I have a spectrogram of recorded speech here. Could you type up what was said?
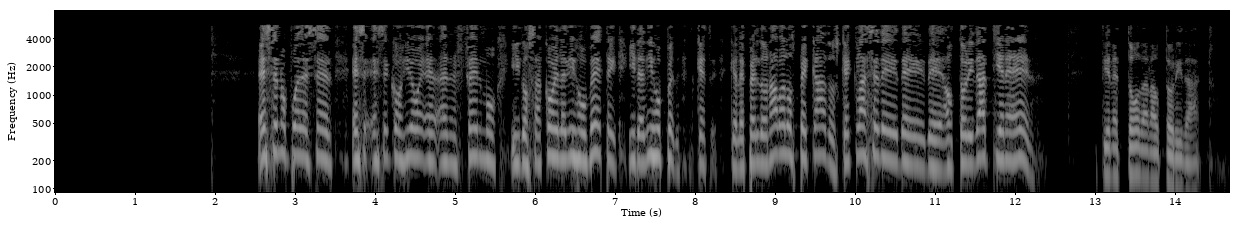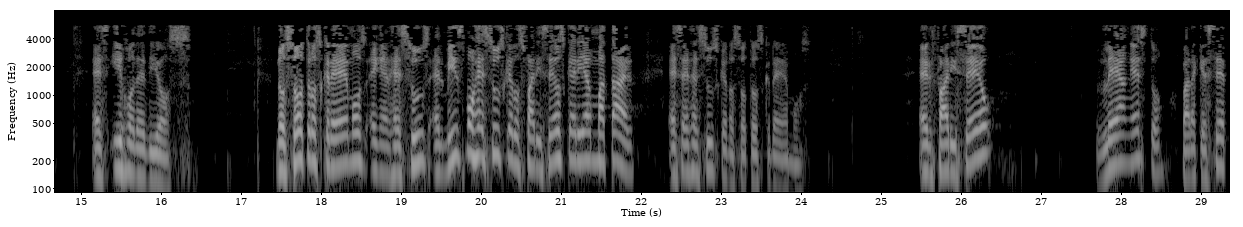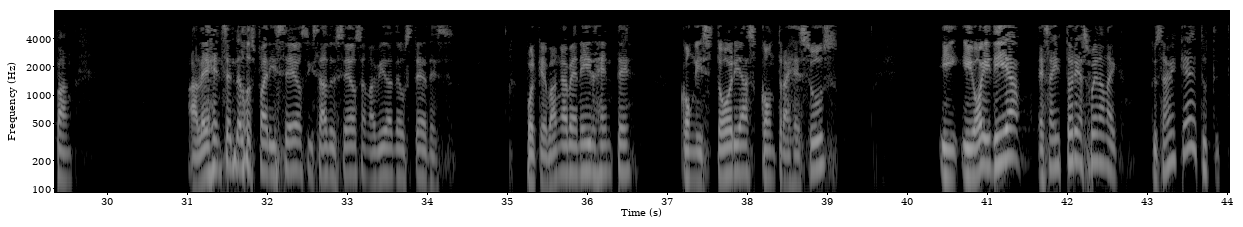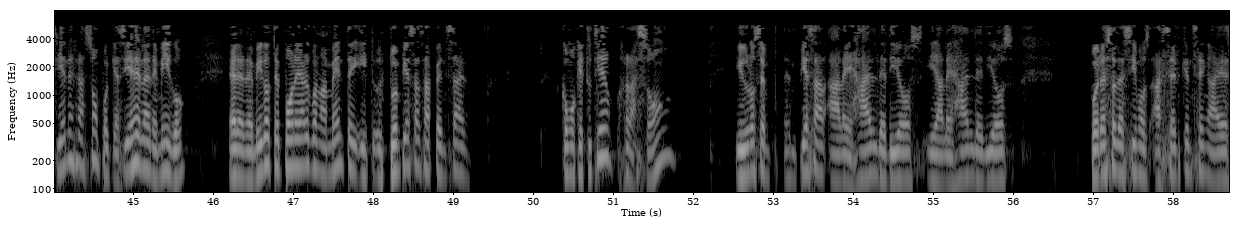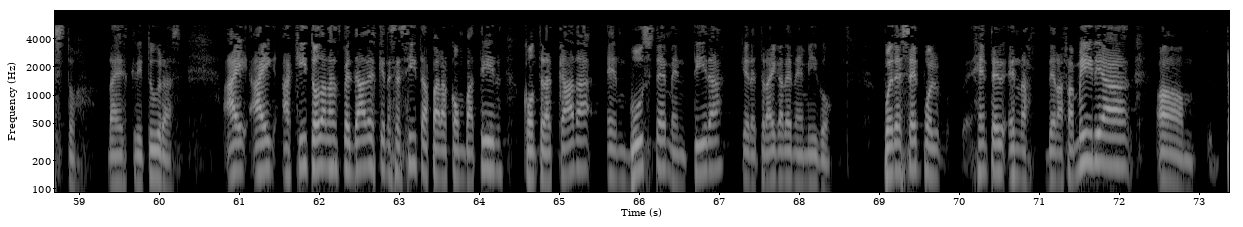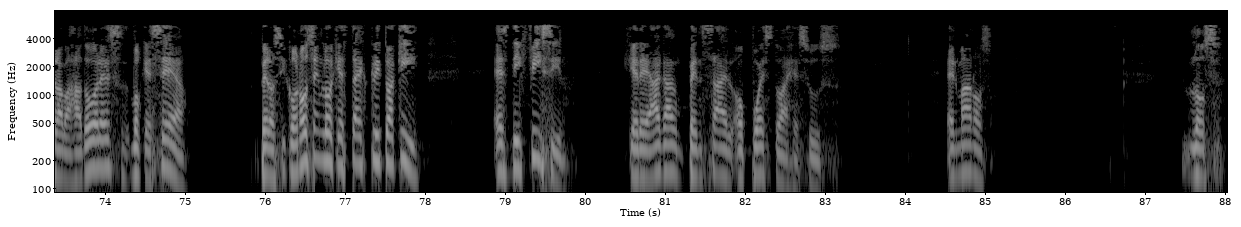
Ese no puede ser. Ese, cogió al enfermo y lo sacó y le dijo, vete. Y le dijo que, le perdonaba los pecados. ¿Qué clase de autoridad tiene él? Tiene toda la autoridad. Es hijo de Dios. Nosotros creemos en el Jesús, el mismo Jesús que los fariseos querían matar, es el Jesús que nosotros creemos. El fariseo, lean esto para que sepan, aléjense de los fariseos y saduceos en la vida de ustedes, porque van a venir gente con historias contra Jesús. Y, hoy día esas historias suenan like, ¿tú sabes qué? Tú tienes razón, porque así es el enemigo el enemigo te pone algo en la mente y tú, empiezas a pensar, como que tú tienes razón, y uno se empieza a alejar de Dios y alejar de Dios. Por eso decimos, acérquense a esto, las escrituras. Hay, hay aquí todas las verdades que necesita para combatir contra cada embuste, mentira que le traiga el enemigo. Puede ser por gente de la familia, um, trabajadores, lo que sea. Pero si conocen lo que está escrito aquí, es difícil que le hagan pensar opuesto a Jesús. Hermanos, los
